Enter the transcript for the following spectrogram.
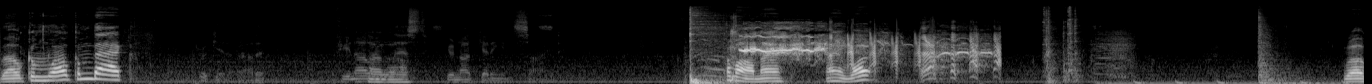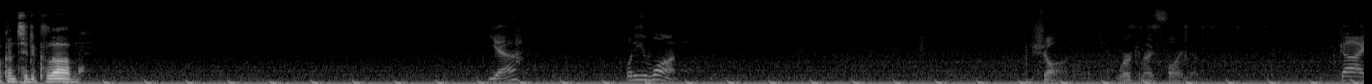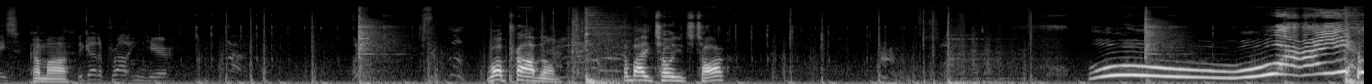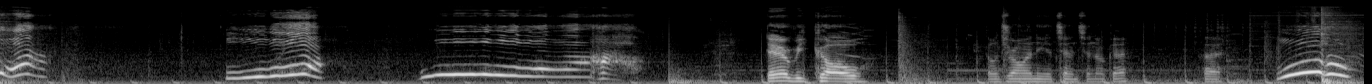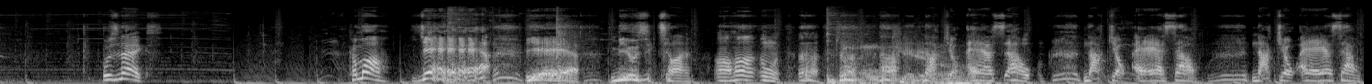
Welcome, welcome back. Forget about it. If you're not on the list, you're not getting inside. Come on, man. Man, what? Welcome to the club. Yeah? What do you want? Sean, where can I find him? Guys, Come on. we got a problem here. What problem? Nobody told you to talk? Ooh, why? There we go. Don't draw any attention, okay? Hey. Woo! Who's next? Come on. Yeah! Yeah! Music time. Uh-huh. Uh, uh, uh, knock your ass out. Knock your ass out. Knock your ass out.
